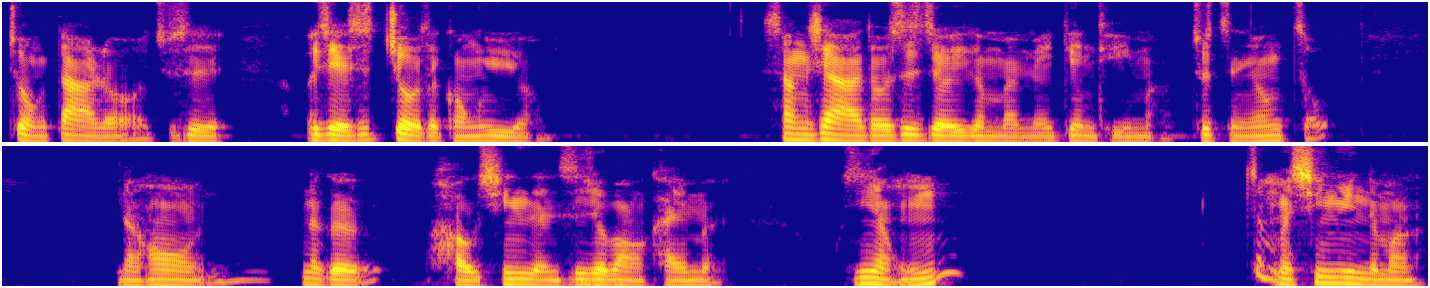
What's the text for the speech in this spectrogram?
这种大楼就是，而且是旧的公寓哦，上下都是只有一个门，没电梯嘛，就只能用走，然后那个好心人士就帮我开门。心想，嗯，这么幸运的吗？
